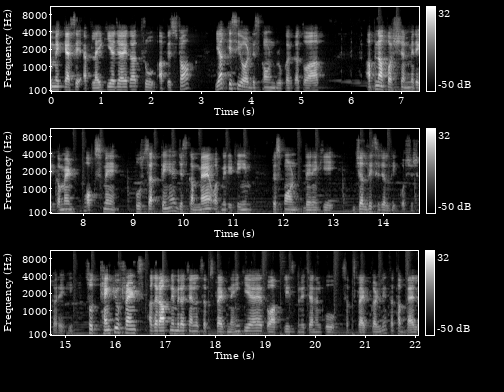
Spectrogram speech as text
में कैसे अप्लाई किया जाएगा थ्रू अप स्टॉक या किसी और डिस्काउंट ब्रोकर का तो आप अपना क्वेश्चन मेरे कमेंट बॉक्स में पूछ सकते हैं, जिसका मैं और मेरी टीम रिस्पॉन्ड देने की जल्दी से जल्दी कोशिश करेगी। सो थैंक यू फ्रेंड्स अगर आपने मेरा चैनल सब्सक्राइब नहीं किया है तो आप प्लीज़ मेरे चैनल को सब्सक्राइब कर लें तथा बेल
